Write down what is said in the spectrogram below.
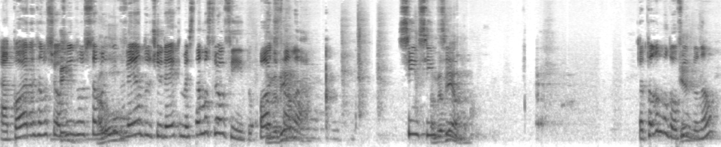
Agora estamos te ouvindo, não estamos Alô? vendo direito, mas estamos te ouvindo. Pode falar. Sim, sim, Estão me ouvindo? Está todo mundo ouvindo, não?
